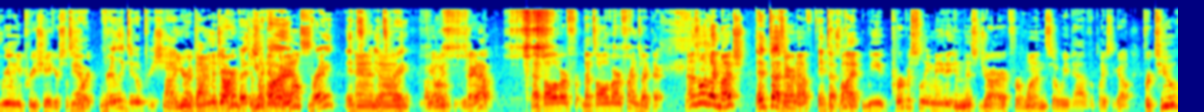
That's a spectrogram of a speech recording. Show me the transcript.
really appreciate your do support. really do appreciate. Uh, you're a dime in the jar, Everybody- just you like are, everybody else. right? It's and it's um, great. We always check it out. That's all of our fr- that's all of our friends right there. Doesn't look like much. It doesn't. Fair enough. It doesn't. But we purposely made it in this jar for one, so we'd have a place to go. For two,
